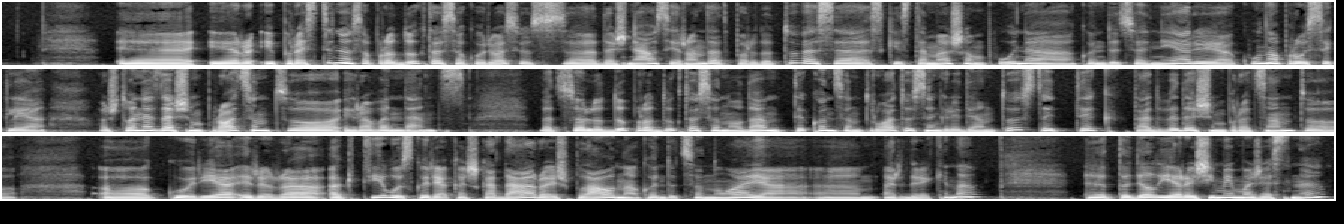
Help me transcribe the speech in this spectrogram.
E, Ir įprastiniuose produktuose, kuriuos jūs e, dažniausiai randat parduotuvėse, skistame šampūne, kondicionieriuje, kūno prausiklėje, 80 procentų yra vandens. Bet solidų produktuose naudojam tik koncentruotus ingredientus, tai tik tą 20 procentų, a, kurie ir yra aktyvūs, kurie kažką daro, išplauna, kondicionuoja ar drėkina. E, Todėl jie yra žymiai mažesni,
